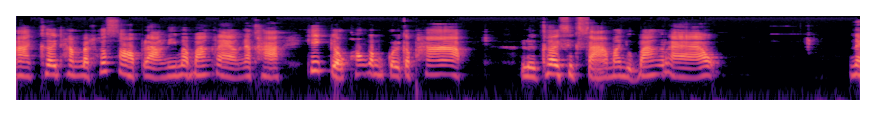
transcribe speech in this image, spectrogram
อาจเคยทำแบบทดสอบเหล่านี้มาบ้างแล้วนะคะ ที่เกี่ยวข้องกับกลกภาพ หรือเคยศึกษามาอยู่บ้างแล้ว ใน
